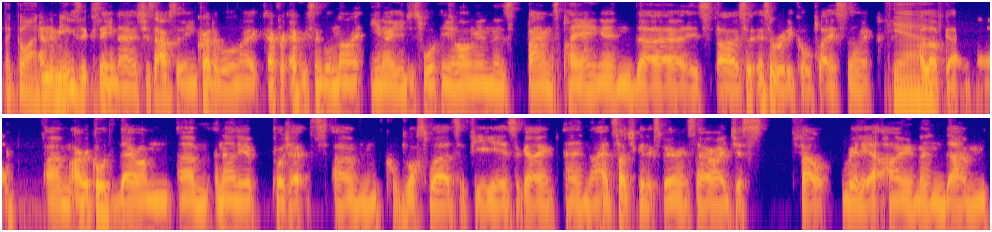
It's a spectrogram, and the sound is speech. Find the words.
But go on. and the music scene there is just absolutely incredible. Like every every single night, you know, you're just walking along and there's bands playing, and uh, it's uh, it's, a, it's a really cool place. Like yeah, I love going there. um, I recorded there on um, an earlier project um, called Lost Words a few years ago, and I had such a good experience there. I just felt really at home, and um,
